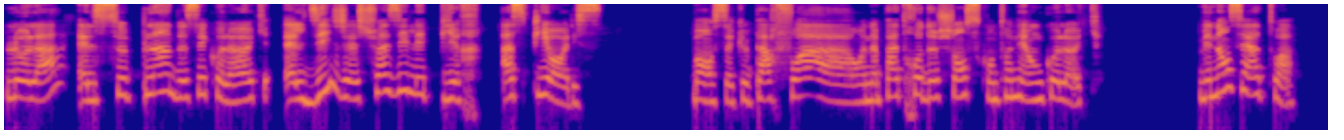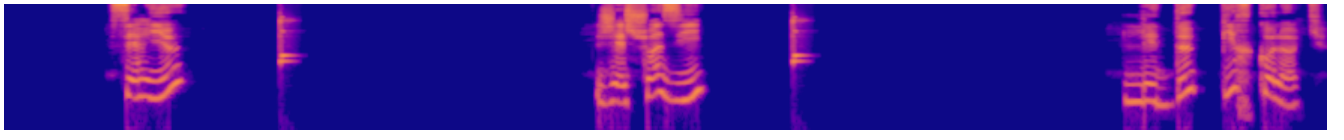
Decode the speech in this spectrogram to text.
Lola, elle se plaint de ses colocs. Elle dit j'ai choisi les pires, as piores. Bon, c'est que parfois, on n'a pas trop de chance quand on est en coloc. Mais non, c'est à toi. Sérieux? J'ai choisi les deux pires colocs.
